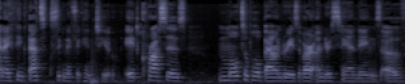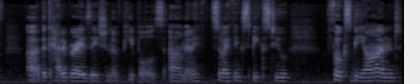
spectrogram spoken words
And I think that's significant too. It crosses multiple boundaries of our understandings of uh, the categorization of peoples. Um, and I, so I think speaks to folks beyond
